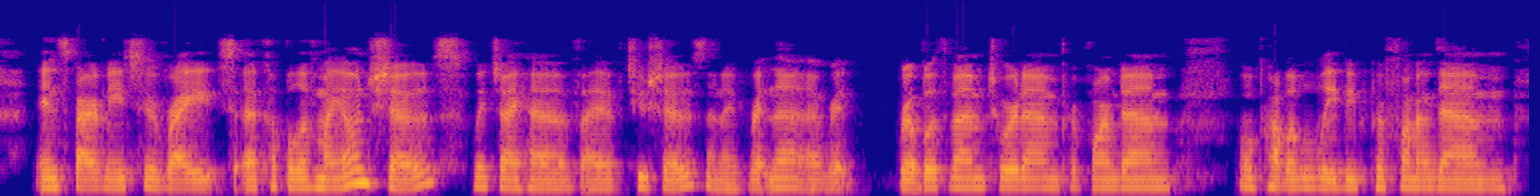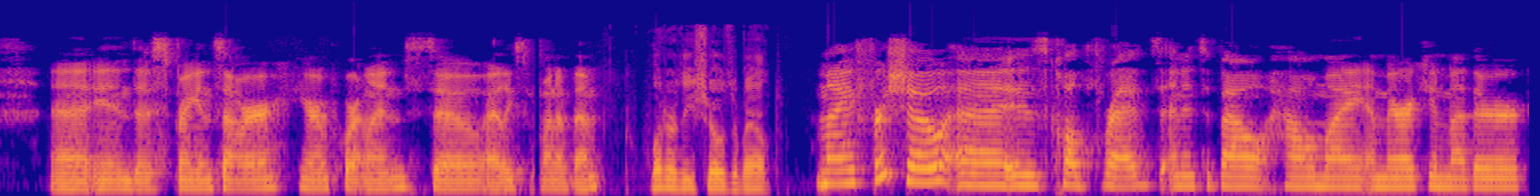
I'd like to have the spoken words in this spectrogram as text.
inspired me to write a couple of my own shows, which I have. I have two shows, and I've written them. I writ, wrote both of them, toured them, performed them. We'll probably be performing them uh, in the spring and summer here in Portland. So at least one of them. What are these shows about? My first show uh, is called Threads, and it's about how my American mother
